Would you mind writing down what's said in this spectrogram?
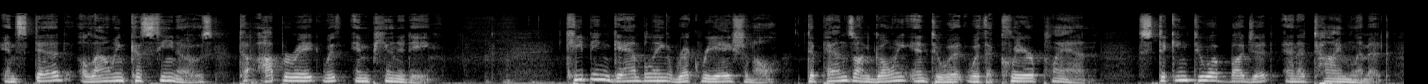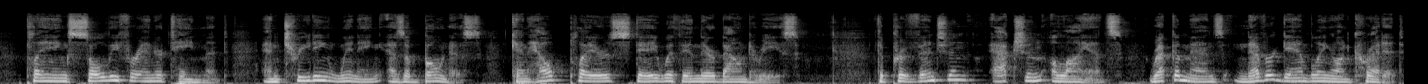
instead, allowing casinos to operate with impunity. Keeping gambling recreational depends on going into it with a clear plan, sticking to a budget and a time limit, playing solely for entertainment, and treating winning as a bonus can help players stay within their boundaries. The Prevention Action Alliance recommends never gambling on credit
